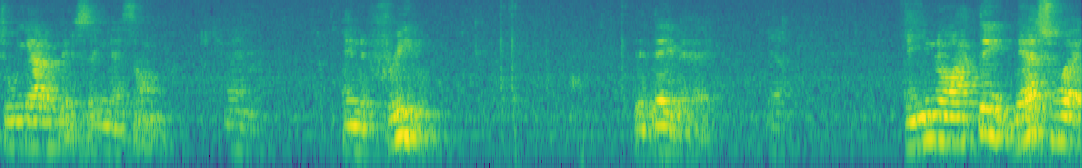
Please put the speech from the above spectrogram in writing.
So we got up there to sing that song. And the freedom that David had. And you know, I think that's what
